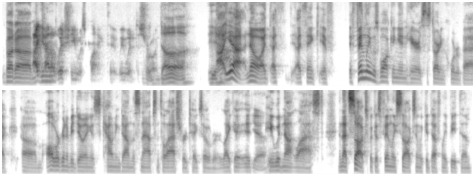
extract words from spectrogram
But uh, I kind of wish he was playing too. We would destroy. Well, duh. Yeah. Uh, yeah. No, I I I think if if Finley was walking in here as the starting quarterback, um, all we're going to be doing is counting down the snaps until Ashford takes over. Like it, it, yeah, he would not last, and that sucks because Finley sucks, and we could definitely beat them.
